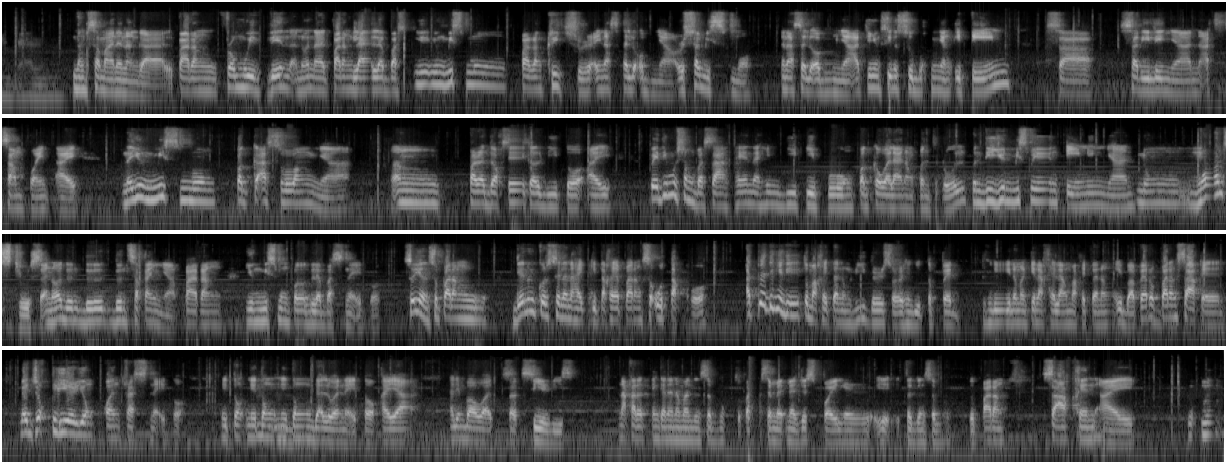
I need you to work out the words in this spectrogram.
ng sama na nanggal. Parang from within, ano, na parang lalabas, yung, yung mismong parang creature ay nasa loob niya or siya mismo na nasa loob niya at yun yung sinusubok niyang itim sa sarili niya na at some point ay na yung mismong pagkaaswang niya ang paradoxical dito ay pwede mo siyang basahin na hindi tipong pagkawala ng control, kundi yun mismo yung taming niya nung monstrous, ano, dun, dun, dun sa kanya, parang yung mismong paglabas na ito. So yun, so parang ganun ko sila nakikita, kaya parang sa utak ko, at pwede hindi ito makita ng readers or hindi ito pwede, hindi naman kinakailangan makita ng iba. Pero parang sa akin, medyo clear yung contrast na ito. Nitong, nitong, mm-hmm. nitong dalawa na ito. Kaya, halimbawa sa series, nakarating ka na naman dun sa book 2 kasi medyo spoiler ito dun sa book 2. Parang sa akin ay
